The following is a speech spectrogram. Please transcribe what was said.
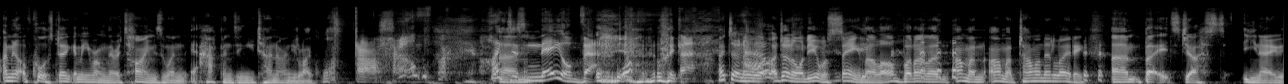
I mean, of course, don't get me wrong. There are times when it happens and you turn around, and you're like, what the hell? I just nailed that. yeah, like, I don't know what I don't know what you were saying, there, love, but I'm a I'm a I'm a talented lady. Um, but it's just you know,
